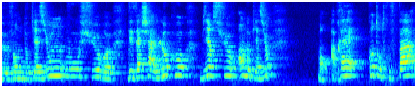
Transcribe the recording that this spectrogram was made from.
de vente d'occasion ou sur euh, des achats locaux, bien sûr en occasion. Bon, après, quand on ne trouve pas,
